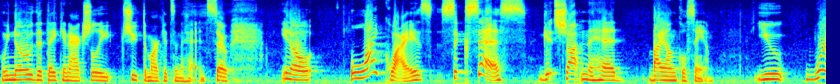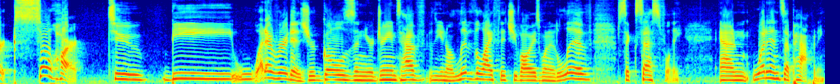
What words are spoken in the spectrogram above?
We know that they can actually shoot the markets in the head. So, you know, likewise, success gets shot in the head by Uncle Sam. You work so hard to be whatever it is your goals and your dreams have you know live the life that you've always wanted to live successfully. And what ends up happening?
